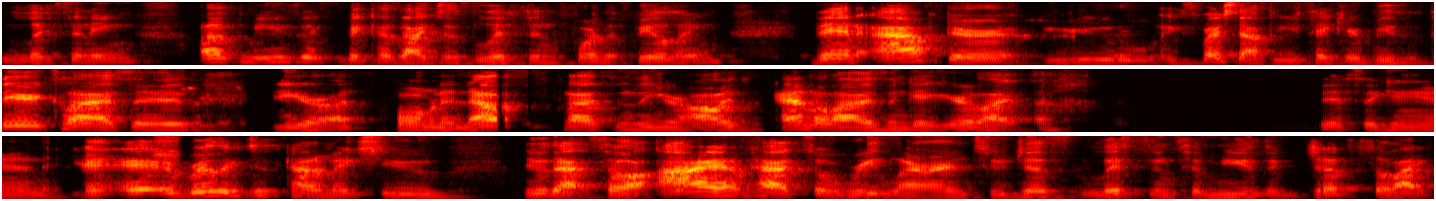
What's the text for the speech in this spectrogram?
listening of music because I just listened for the feeling. Then after you, especially after you take your music theory classes and your forming analysis classes, and you're always analyzing it, you're like, this again. It, it really just kind of makes you do that. So I have had to relearn to just listen to music just to like,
